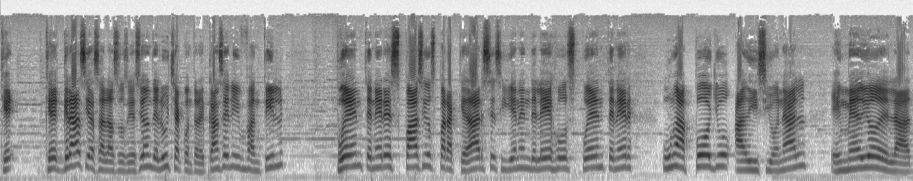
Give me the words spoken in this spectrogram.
que, que gracias a la Asociación de Lucha contra el Cáncer Infantil pueden tener espacios para quedarse si vienen de lejos, pueden tener un apoyo adicional en medio de la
